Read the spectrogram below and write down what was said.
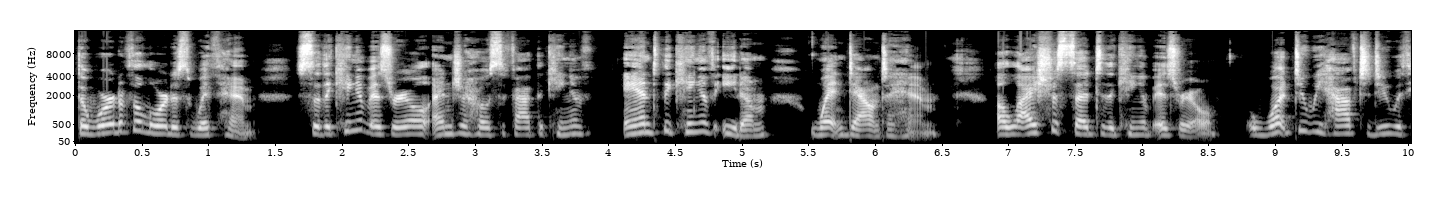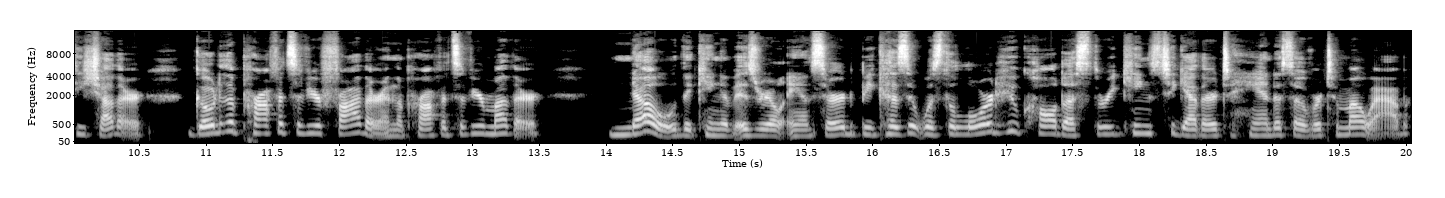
The word of the Lord is with him. So the king of Israel and Jehoshaphat, the king of and the king of Edom went down to him. Elisha said to the king of Israel, What do we have to do with each other? Go to the prophets of your father and the prophets of your mother. No, the king of Israel answered, because it was the Lord who called us three kings together to hand us over to Moab.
